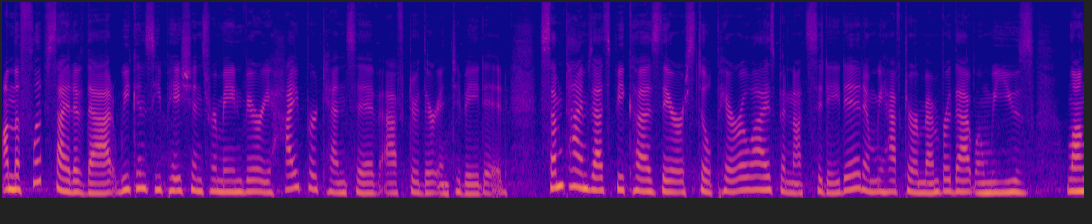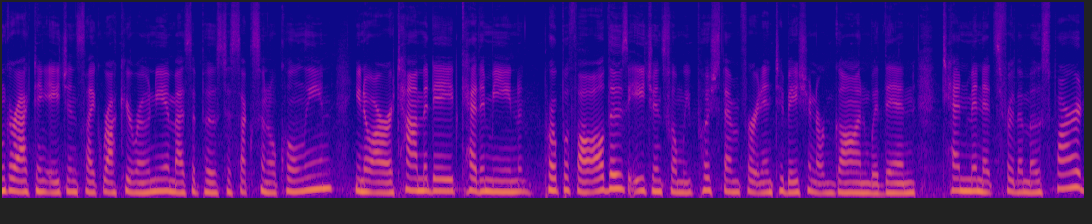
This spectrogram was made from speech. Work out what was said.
On the flip side of that, we can see patients remain very hypertensive after they're intubated. Sometimes that's because they are still paralyzed but not sedated, and we have to remember that when we use longer acting agents like rocuronium as opposed to succinylcholine. You know, our etomidate, ketamine, propofol, all those agents, when we push them for an intubation, are gone within 10 minutes for the most part.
